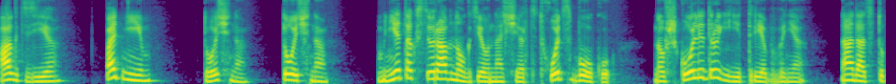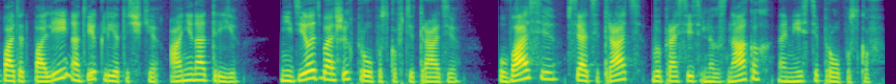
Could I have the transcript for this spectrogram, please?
А где? Под ним. Точно. Точно. Мне так все равно, где он начертит, хоть сбоку. Но в школе другие требования. Надо отступать от полей на две клеточки, а не на три. Не делать больших пропусков в тетради. У Васи вся тетрадь в вопросительных знаках на месте пропусков.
